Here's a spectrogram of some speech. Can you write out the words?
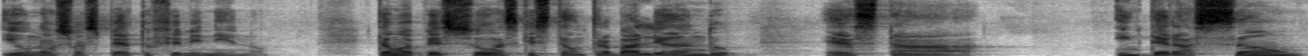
e o nosso aspecto feminino. Então, há pessoas que estão trabalhando esta interação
